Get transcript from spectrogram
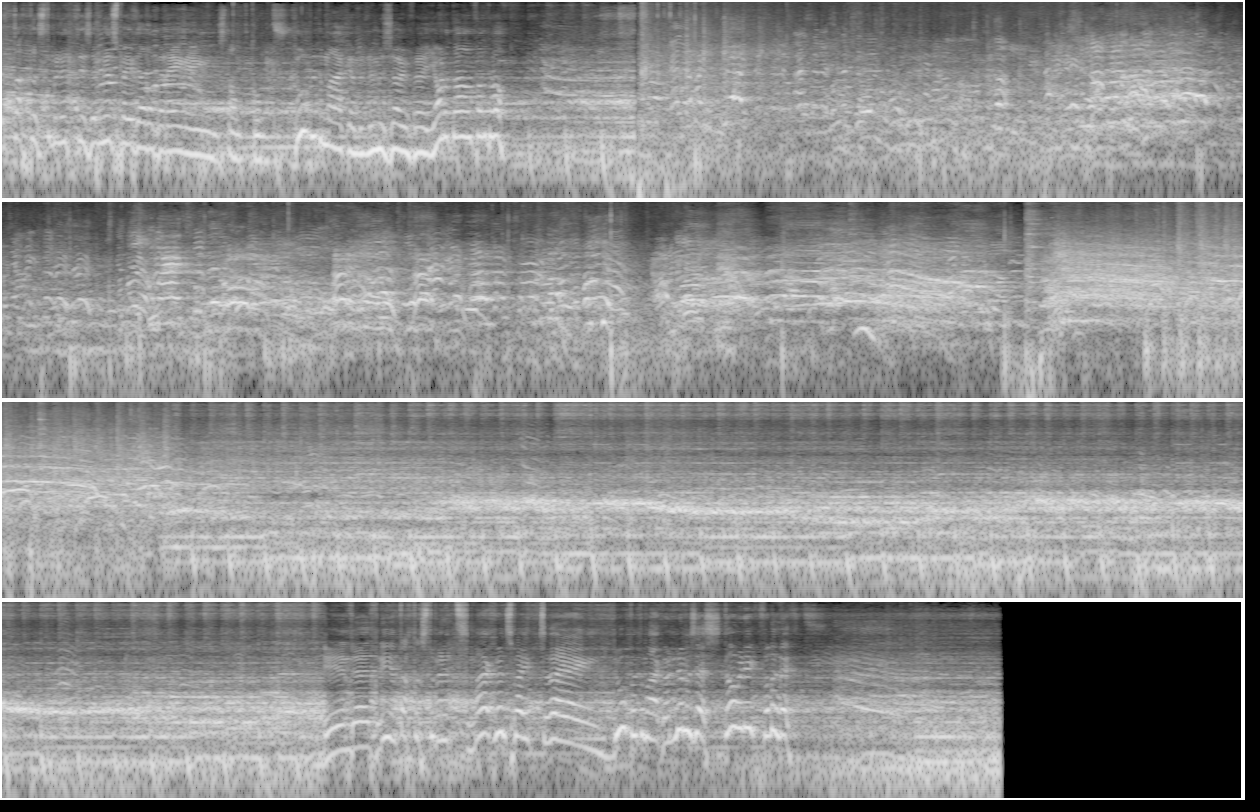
de 80ste minuut is een speelveld op een 1-1 stand komt. Doelpunt te maken met nummer 7, Jonathan van het Hof. 80e minuut maak Nunspeet 2-1. Doelpunt te maken nummer 6, Dominique van der Recht.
